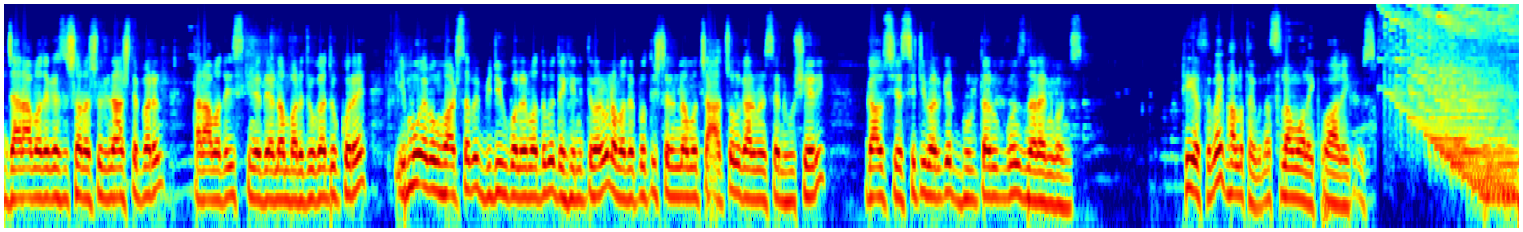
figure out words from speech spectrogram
যারা আমাদের কাছে সরাসরি না আসতে পারেন তারা আমাদের স্ক্রিনে দেওয়া নাম্বারে যোগাযোগ করে ইমো এবং হোয়াটসঅ্যাপে ভিডিও কলের মাধ্যমে দেখে নিতে পারবেন। আমাদের প্রতিষ্ঠানের নাম হচ্ছে আচল গার্মেন্টস অ্যান্ড হুঁশিয়ারি। গাউসিয়া সিটি মার্কেট ভুলতারুকগঞ্জ নারায়ণগঞ্জ। ঠিক আছে ভাই ভালো থাকবেন। আসসালামু আলাইকুম। ওয়ালাইকুম আসসালাম।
